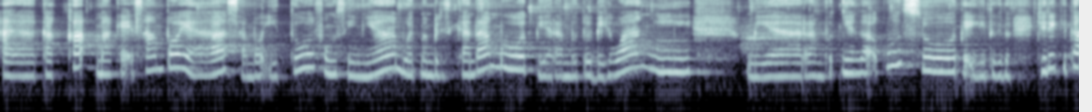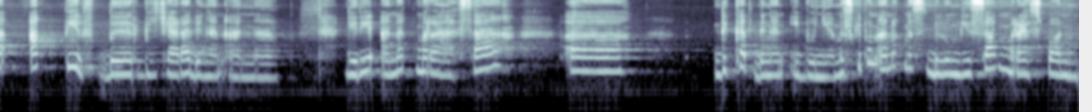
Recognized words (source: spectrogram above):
uh, kakak pakai sampo ya. Sampo itu fungsinya buat membersihkan rambut, biar rambut lebih wangi, biar rambutnya nggak kusut kayak gitu-gitu. Jadi kita aktif berbicara dengan anak. Jadi anak merasa uh, dekat dengan ibunya meskipun anak masih belum bisa merespon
